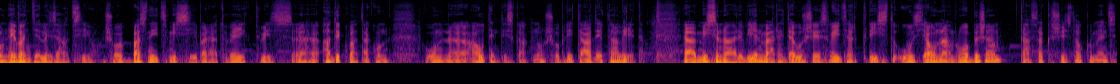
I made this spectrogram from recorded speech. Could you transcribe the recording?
un evanģelizāciju, šo baznīcas misiju varētu veikt visadekvātāk un, un uh, autentiskāk. Nu, šobrīd tāda ir tā lieta. Uh, misionāri vienmēr ir devušies līdz ar Kristu uz jaunām robežām, tā saka šis dokuments,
